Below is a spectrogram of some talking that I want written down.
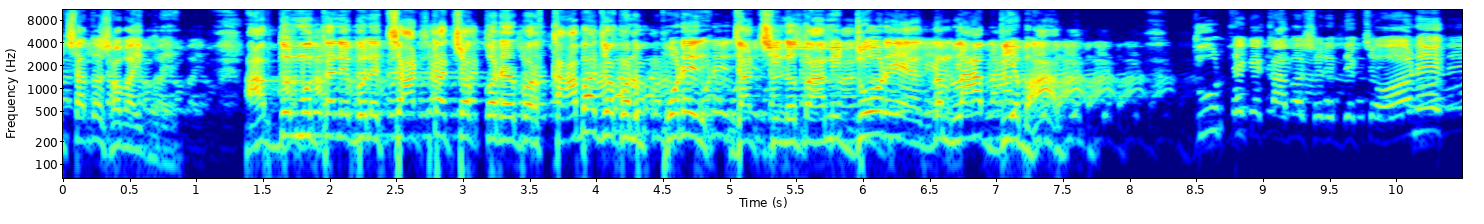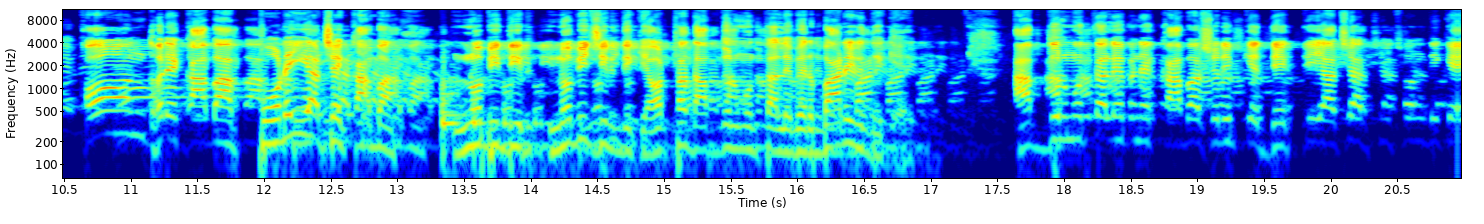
ইচ্ছা তো সবাই করে। আব্দুল মুত্তালে বলে, চারটা চক্করের পর কাবা যখন পড়ে যাচ্ছিল, তো আমি ডোরে একদম লাভ দিয়ে ভাগ। দূর থেকে কাবা শরীফ দেখছে, অনেক ক্ষণ ধরে কাবা পড়েই আছে, কাবা নবীদের, নবীজির দিকে, অর্থাৎ আব্দুল মুত্তালেবের বাড়ির দিকে। আব্দুল মুত্তালেব নে কাবা শরীফকে দেখতেই আছে আর পিছন দিকে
